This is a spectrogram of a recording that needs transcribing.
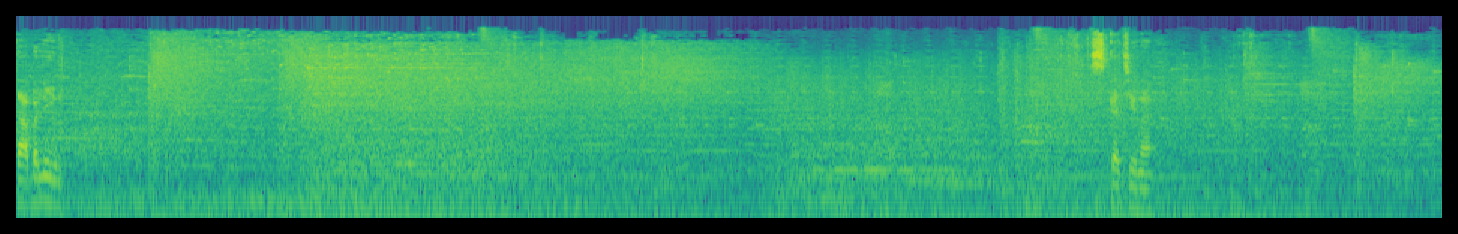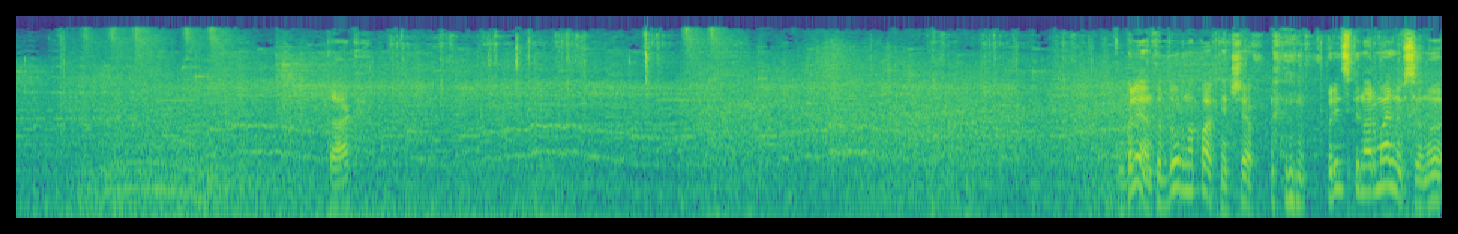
Да, блин. Скотина. Так. Блин, это дурно пахнет, шеф. В принципе, нормально все, но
